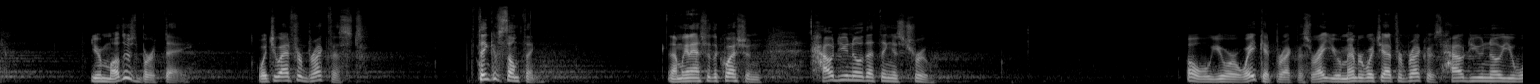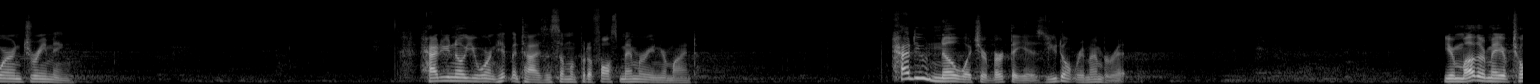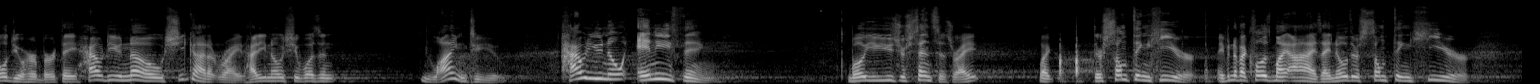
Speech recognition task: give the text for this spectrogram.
your mother's birthday, what you had for breakfast. Think of something. And I'm going to ask you the question how do you know that thing is true? Oh, well, you were awake at breakfast, right? You remember what you had for breakfast. How do you know you weren't dreaming? How do you know you weren't hypnotized and someone put a false memory in your mind? How do you know what your birthday is? You don't remember it. Your mother may have told you her birthday. How do you know she got it right? How do you know she wasn't lying to you? How do you know anything? Well, you use your senses, right? Like, there's something here. Even if I close my eyes, I know there's something here.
